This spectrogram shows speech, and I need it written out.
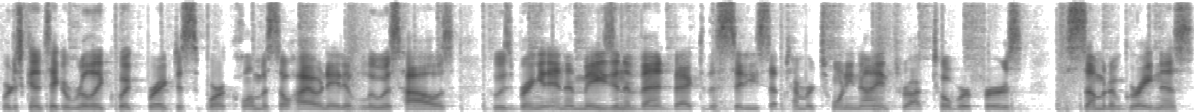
We're just going to take a really quick break to support Columbus, Ohio native Lewis Howes, who is bringing an amazing event back to the city September 29th through October 1st, the Summit of Greatness.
